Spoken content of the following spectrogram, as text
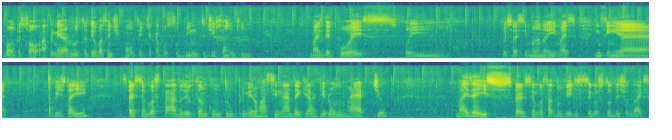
Bom, pessoal, a primeira luta deu bastante ponto, a gente acabou subindo de ranking. Mas depois foi. Foi só esse mano aí, mas enfim, é. O vídeo tá aí. Espero que tenham gostado. Eu lutando contra um primeiro vacinado aí que já virou um réptil. Mas é isso. Espero que tenham gostado do vídeo. Se você gostou, deixa o like. Se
